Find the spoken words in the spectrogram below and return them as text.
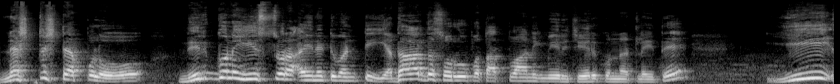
నెక్స్ట్ స్టెప్లో నిర్గుణ ఈశ్వర అయినటువంటి యథార్థ స్వరూప తత్వానికి మీరు చేరుకున్నట్లయితే ఈ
